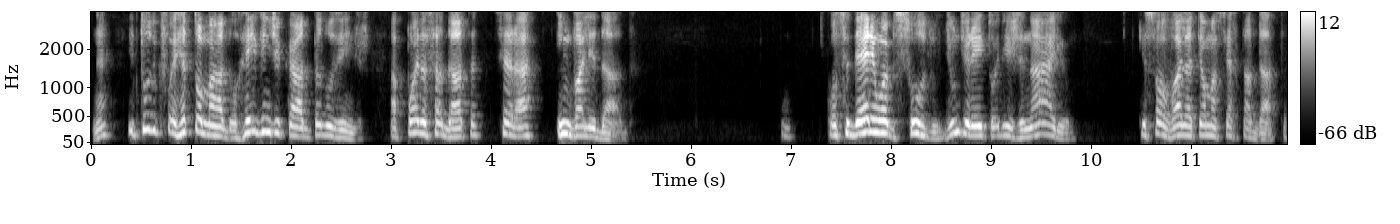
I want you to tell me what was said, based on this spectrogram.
Né? E tudo que foi retomado reivindicado pelos índios após essa data será invalidado. Considerem um absurdo de um direito originário que só vale até uma certa data.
